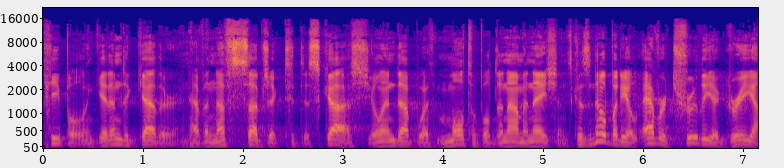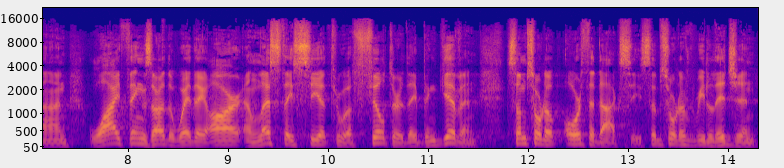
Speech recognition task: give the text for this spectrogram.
people and get them together and have enough subject to discuss, you'll end up with multiple denominations because nobody will ever truly agree on why things are the way they are unless they see it through a filter they've been given some sort of orthodoxy, some sort of religion,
